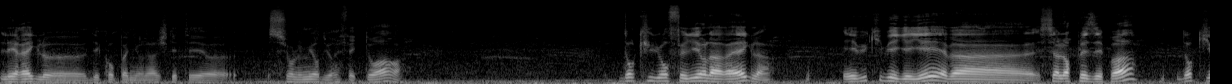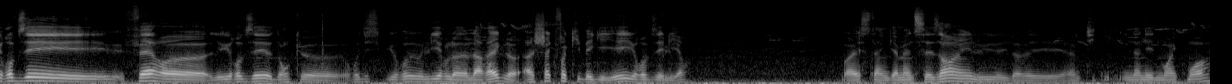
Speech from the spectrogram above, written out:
les règles des compagnonnages qui étaient euh, sur le mur du réfectoire. Donc ils lui ont fait lire la règle. Et vu qu'ils bégayaient, eh ben, ça leur plaisait pas. Donc ils refaisaient faire, euh, ils refaisaient donc euh, relire la, règle. À chaque fois qu'ils bégayaient, ils refaisaient lire. C'était un gamin de 16 ans, hein, lui, il avait une année de moins que moi.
